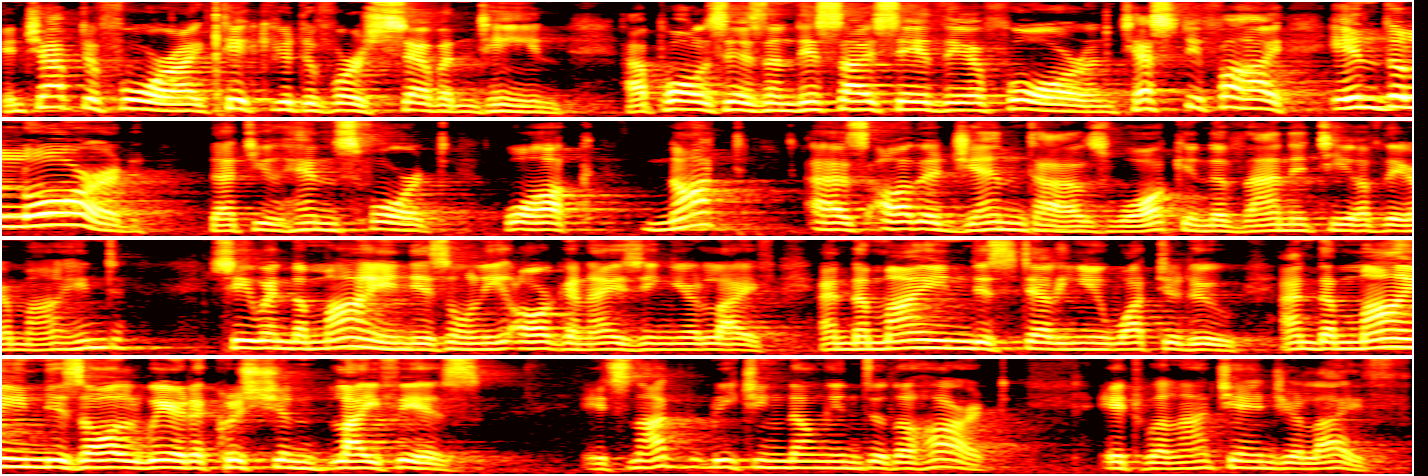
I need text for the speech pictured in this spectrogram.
In chapter 4, I take you to verse 17. Uh, Paul says, And this I say therefore, and testify in the Lord, that you henceforth walk not as other Gentiles walk in the vanity of their mind. See, when the mind is only organizing your life, and the mind is telling you what to do, and the mind is all where the Christian life is, it's not reaching down into the heart. It will not change your life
